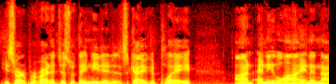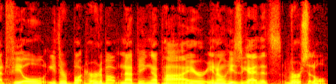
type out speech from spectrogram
He sort of provided just what they needed. It's a guy who could play on any line and not feel either butthurt about not being up high or you know he's a guy that's versatile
